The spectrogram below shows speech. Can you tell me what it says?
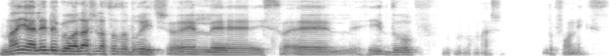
מה יעלה בגורלה של ארה"ב? שואל uh, ישראל הידרופ, משהו, דופוניקס.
